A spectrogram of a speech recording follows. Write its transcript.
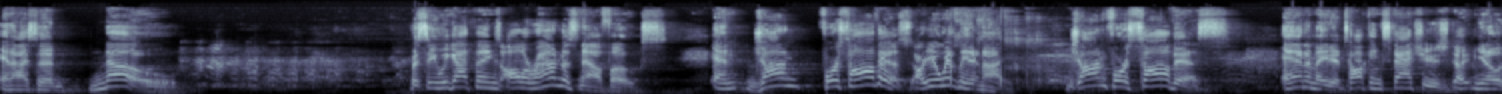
And I said, no. but see, we got things all around us now, folks. And John foresaw this. Are you with me tonight? John foresaw this. Animated, talking statues, uh, you know,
